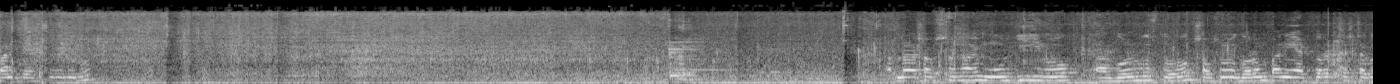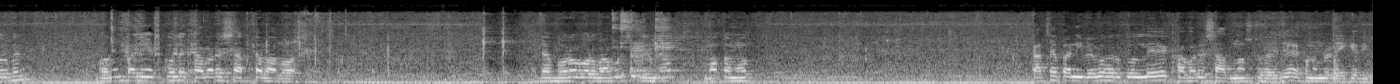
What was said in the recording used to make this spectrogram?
পানিটা অ্যাড করে দেবো। আপনারা সবসময় মুরগি হোক আর গরুর গোস্ত হোক সবসময় গরম পানি অ্যাড করার চেষ্টা করবেন। গরম পানি অ্যাড করলে খাবারের স্বাদটা ভালো আসে। এটা বড় বড় বাবুর্চিদের মত, মতামত। কাঁচা পানি ব্যবহার করলে খাবারের স্বাদ নষ্ট হয়ে যায়, এখন আমরা রেখে দিব।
